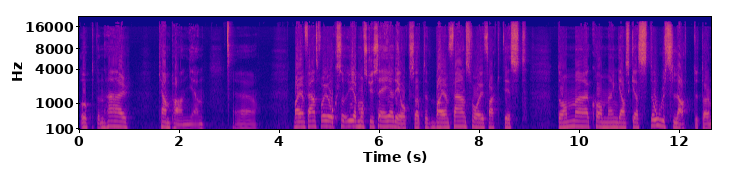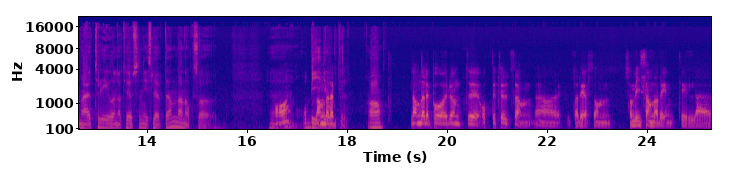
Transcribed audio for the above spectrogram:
upp den här kampanjen. Eh, Uh, Bayern Fans var ju också, jag måste ju säga det också, att Bayern Fans var ju faktiskt, de eh, kom en ganska stor slatt av de här 300 000 i slutändan också. Uh, ja, och bidrog landade, till. Ja. Landade på runt 80 000 uh, utav det som som vi samlade in till, eh,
